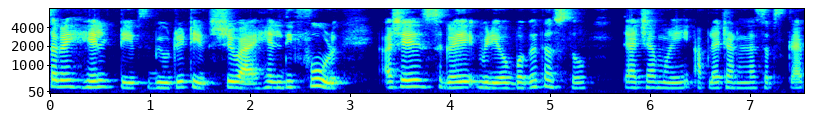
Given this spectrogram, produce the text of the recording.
सगळे हेल्थ टिप्स ब्युटी टिप्स शिवाय हेल्दी फूड असे सगळे व्हिडिओ बघत असतो. त्याच्यामुळे आपल्या चॅनलला सबस्क्राईब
